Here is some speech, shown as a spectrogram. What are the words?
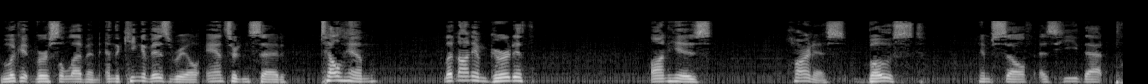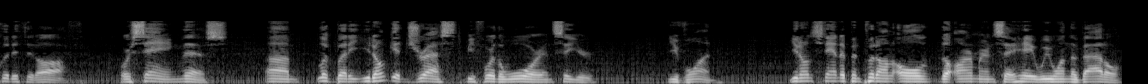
Look at verse 11. And the king of Israel answered and said, Tell him, let not him girdeth on his harness boast himself as he that putteth it off. Or saying this, um, look, buddy, you don't get dressed before the war and say you're, you've won. You don't stand up and put on all the armor and say, hey, we won the battle.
